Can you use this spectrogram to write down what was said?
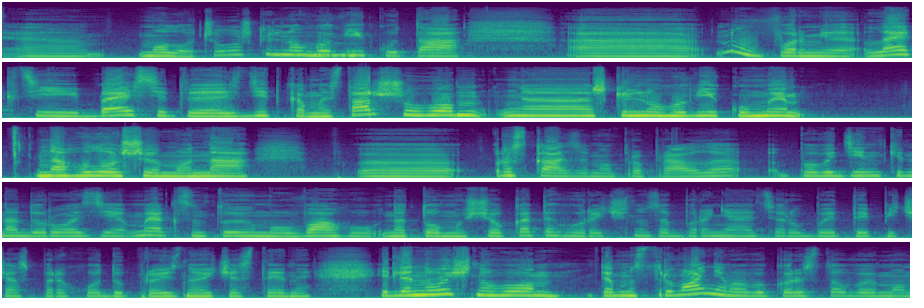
е, молодшого шкільного Мгм. віку, та е, ну, в формі лекцій, бесід е, з дітками старшого шкільного віку, ми наголошуємо на Розказуємо про правила поведінки на дорозі. Ми акцентуємо увагу на тому, що категорично забороняється робити під час переходу проїзної частини. І для наочного демонстрування ми використовуємо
